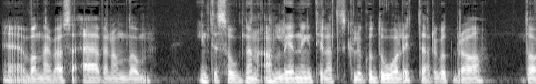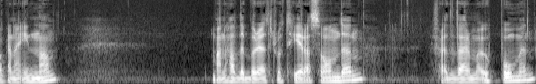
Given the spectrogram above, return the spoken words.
eh, var nervösa även om de inte såg någon anledning till att det skulle gå dåligt. Det hade gått bra dagarna innan. Man hade börjat rotera sonden för att värma upp bommen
